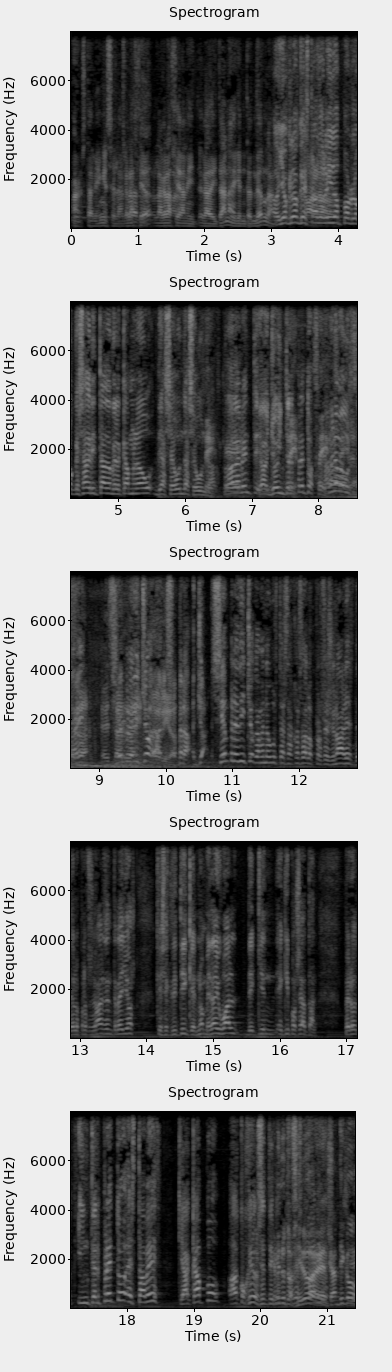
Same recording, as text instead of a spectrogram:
Bueno, está bien, esa es la gracia, la gracia gaditana, hay que entenderla. No, yo creo que está dolido por lo que se ha gritado en el Camp Nou de a segunda a segunda. Probablemente, yo, yo interpreto. sí, a mí no me gusta, ¿eh? Siempre he dicho, historia. espera, yo siempre he dicho que a mí no me gustan esas cosas de los profesionales, de los profesionales entre ellos, que se critiquen. No, me da igual de quién equipo sea tal. Pero interpreto esta vez que a Capo ha cogido el sentimiento. minuto ha sido el cántico?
